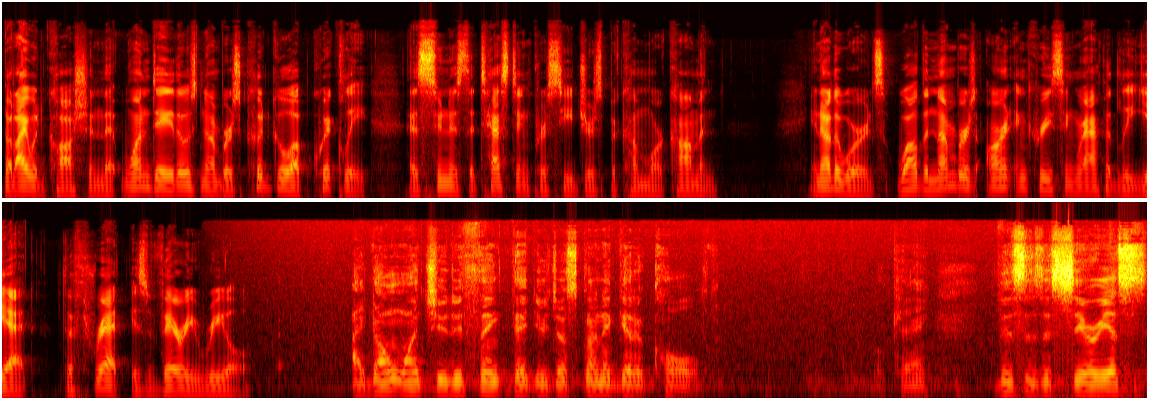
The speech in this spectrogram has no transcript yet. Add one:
but I would caution that one day those numbers could go up quickly as soon as the testing procedures become more common. In other words, while the numbers aren't increasing rapidly yet, the threat is very real. I don't want you to think that you're just going to get a cold. Okay? This is a serious,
